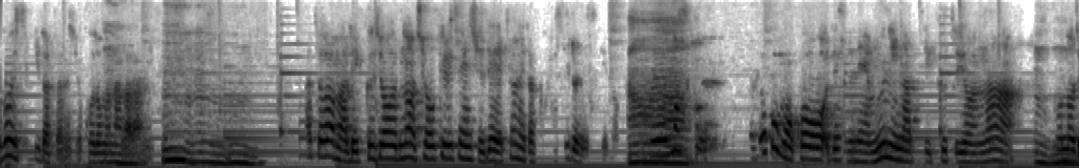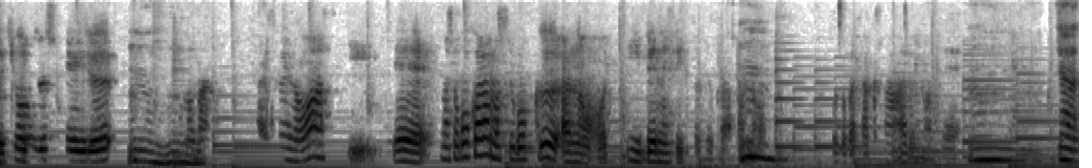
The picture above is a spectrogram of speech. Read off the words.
ごい好きだったんですよ子供ながらに。うん。うんうん、あとはまあ陸上の長距離選手でとにかく走るんですけどそれもどこもこうですね無になっていくというようなもので共通しているものなんです。はい、そういうのは好きで、まあ、そこからもすごくあのいいベネフィットというかあの、うんことがたくさんあるので。うんじゃあ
